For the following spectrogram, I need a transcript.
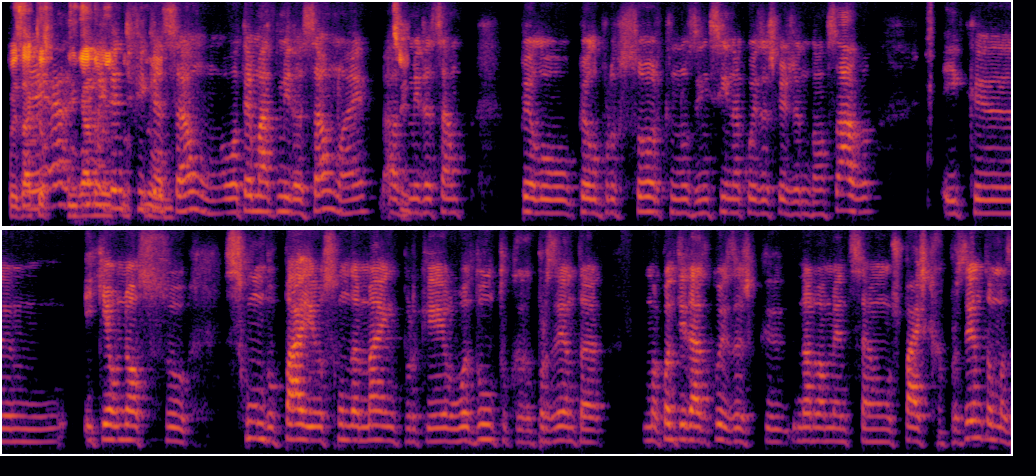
depois há aqueles é, que uma identificação ou até uma admiração, não é? A admiração pelo, pelo professor que nos ensina coisas que a gente não sabe e que, e que é o nosso segundo pai ou segunda mãe, porque é o adulto que representa uma quantidade de coisas que normalmente são os pais que representam, mas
